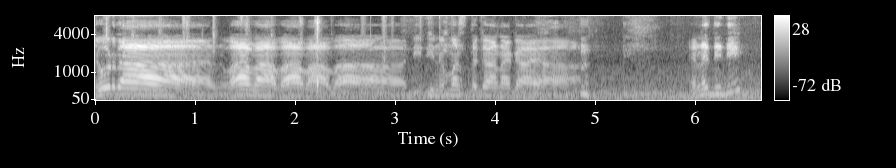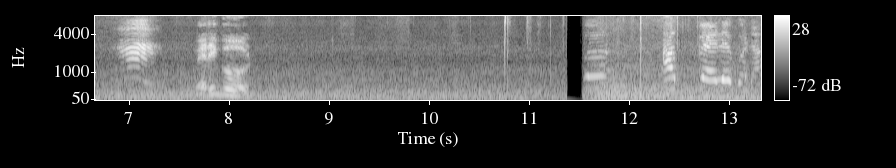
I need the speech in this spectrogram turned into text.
जोरदार। वाह वाह वाह वाह वाह। दीदी ने मस्त गाना गाया। है ना दीदी? हाँ वेरी गुड अब पहले बड़ा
